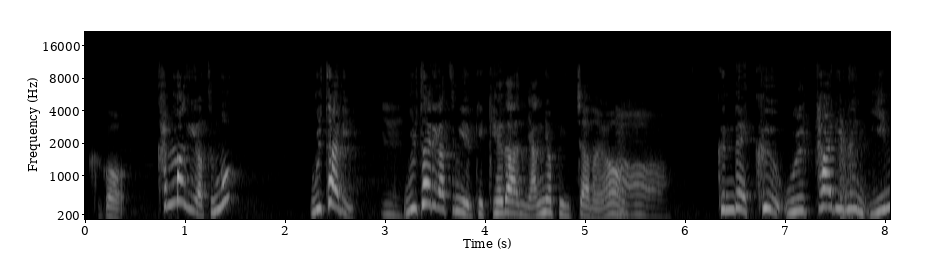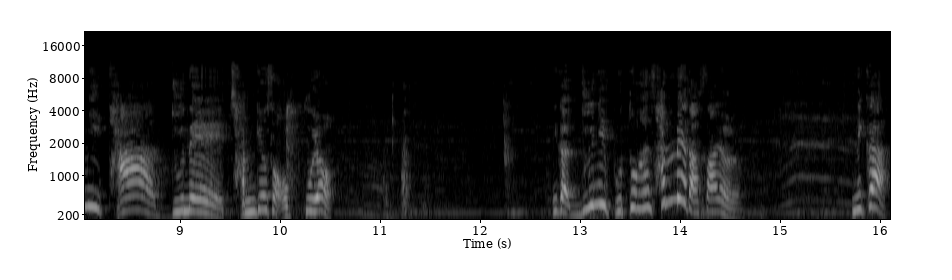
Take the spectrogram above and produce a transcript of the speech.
그거 칸막이 같은 거? 울타리. 응. 울타리 같은 게 이렇게 계단 양옆에 있잖아요. 어, 어. 근데 그 울타리는 이미 다 눈에 잠겨서 없고요. 그러니까 눈이 보통 한 3m 쌓여요. 그러니까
